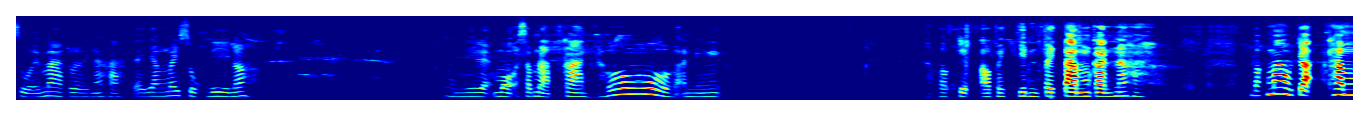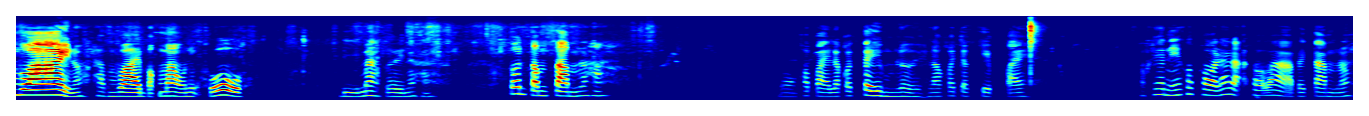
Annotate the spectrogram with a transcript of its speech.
สวยมากเลยนะคะ แต่ยังไม่สุกดีเนาะวันนี้แหละเหมาะสำหรับการโอ้อันนี้ เราก็เก็บเอาไปกินไปตำกันนะคะ บักเมาจะทำวายเนาะทำวายบักเมานี่โหดีมากเลยนะคะ ต้นตำๆนะคะ มองเข้าไปแล้วก็เต็มเลยเราก็จะเก็บไปเอาแค่นี้ก็พอแล้วละเพราะว่าเอาไปตำเนาะ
